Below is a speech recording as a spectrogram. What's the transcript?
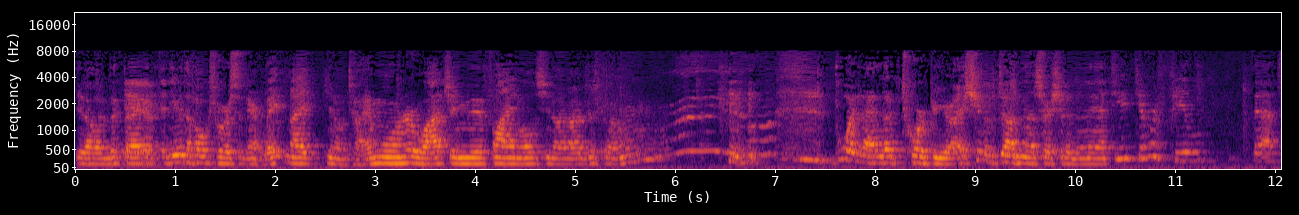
you know, and look back Yeah. at, and even the folks who are sitting there late night, you know, Time Warner watching the finals, you know, and I'm just going. Boy, did I look torpy, or I should have done this, or I should have done that. Do you, do you ever feel that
